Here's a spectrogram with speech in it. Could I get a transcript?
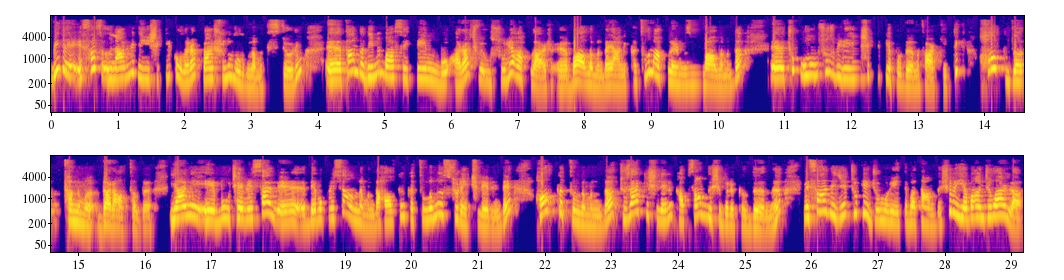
Bir de esas önemli değişiklik olarak ben şunu vurgulamak istiyorum. E, tam da demin bahsettiğim bu araç ve usulü haklar e, bağlamında yani katılım haklarımız bağlamında e, çok olumsuz bir değişiklik yapıldığını fark ettik. Halk da tanımı daraltıldı. Yani e, bu çevresel e, demokrasi anlamında halkın katılımı süreçlerinde halk katılımında tüzel kişilerin kapsam dışı bırakıldığını ve sadece Türkiye Cumhuriyeti vatandaşı ve yabancılarla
